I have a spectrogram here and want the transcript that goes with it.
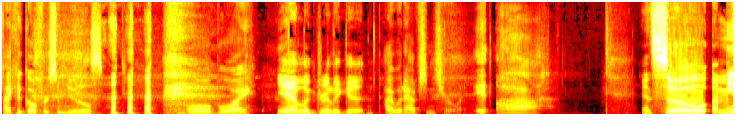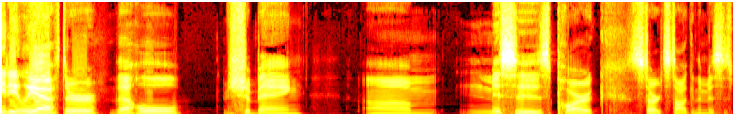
I could go for some noodles." oh boy, yeah, it looked really good. I would have some sirloin. It ah, And so immediately after that whole shebang, um, Mrs. Park starts talking to Mrs.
